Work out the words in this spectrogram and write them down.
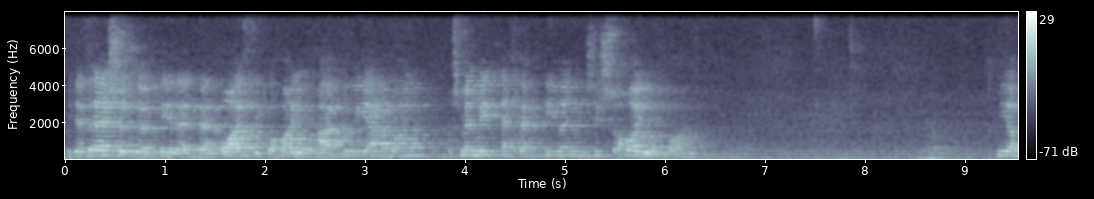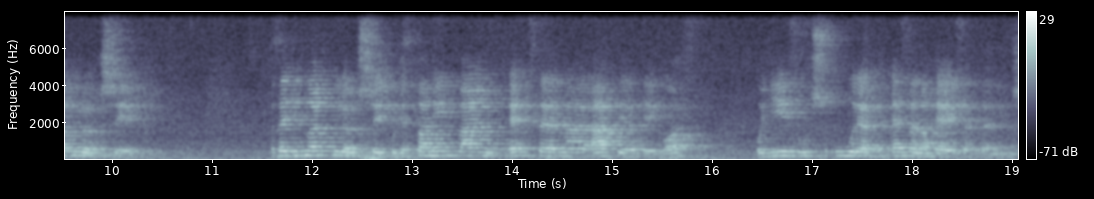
Ugye az első történetben alszik a hajó hátuljában, most meg még effektíven nincs is a hajóban. Mi a különbség? Az egyik nagy különbség, hogy a tanítványok egyszer már átélték azt, hogy Jézus Úr ezen a helyzeten is.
